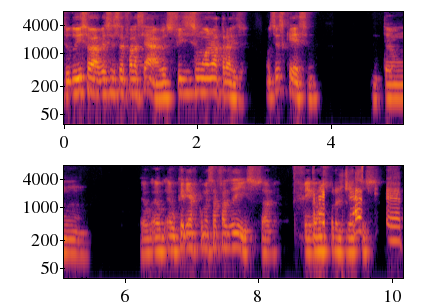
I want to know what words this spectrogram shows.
Tudo isso, às vezes você fala assim, ah, eu fiz isso um ano atrás. Você esquece. Né? Então, eu, eu, eu, queria começar a fazer isso, sabe? Pegar uns projetos... É,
